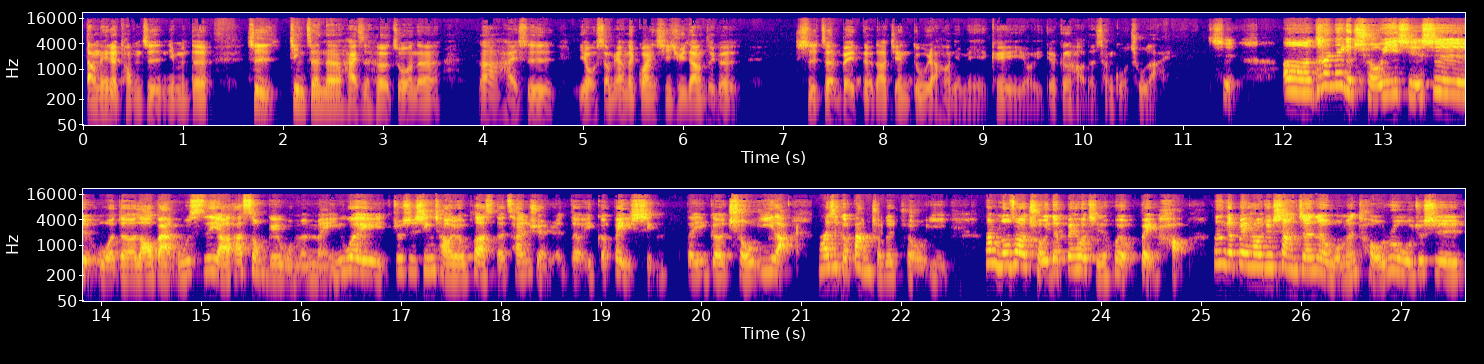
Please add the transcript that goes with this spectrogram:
党内的同志，你们的是竞争呢，还是合作呢？那还是用什么样的关系去让这个市政被得到监督，然后你们也可以有一个更好的成果出来？是。呃，他那个球衣其实是我的老板吴思瑶，他送给我们每一位就是新潮流 Plus 的参选人的一个背心的一个球衣啦。它是个棒球的球衣。那我们都知道，球衣的背后其实会有背号，那个背号就象征着我们投入就是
